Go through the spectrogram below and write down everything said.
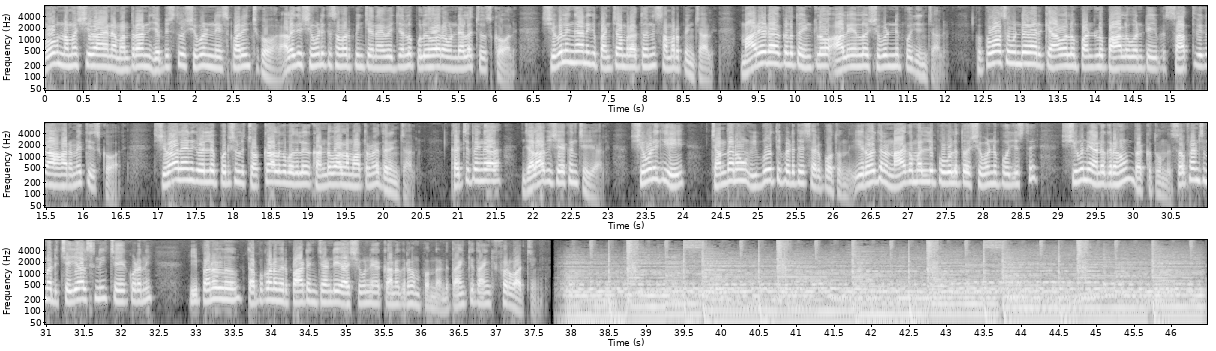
ఓం నమ శివాయ అనే మంత్రాన్ని జపిస్తూ శివుడిని స్మరించుకోవాలి. అలాగే శివుడికి సమర్పించే నైవేద్యంలో పులిహోర ఉండేలా చూసుకోవాలి. శివలింగానికి పంచామృతాన్ని సమర్పించాలి. మారేడాకులతో ఇంట్లో ఆలయంలో శివుడిని పూజించాలి. ఉపవాసం ఉండేవారు కేవలం పండ్లు పాలు వంటి సాత్విక ఆహారమే తీసుకోవాలి. శివాలయానికి వెళ్ళే పురుషులు చొక్కాలకు బదులుగా కండువాలను మాత్రమే ధరించాలి. ఖచ్చితంగా జలాభిషేకం చేయాలి. శివుడికి చందనం విభూతి పెడితే సరిపోతుంది. ఈ రోజున నాగమల్లి పువ్వులతో శివుణ్ణి పూజిస్తే శివుని అనుగ్రహం దక్కుతుంది. సో ఫ్రెండ్స్ మరి చేయాల్సిన చేయకూడని ఈ పనులను తప్పకుండా మీరు పాటించండి. ఆ శివుని యొక్క అనుగ్రహం పొందండి. Thank you thank you for watching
